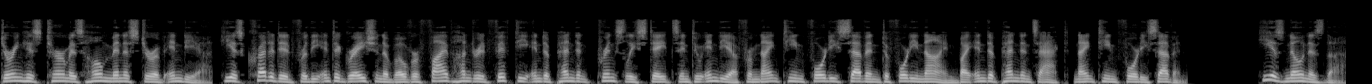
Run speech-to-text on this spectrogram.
during his term as Home Minister of India, he is credited for the integration of over 550 independent princely states into India from 1947 to 49 by Independence Act 1947. He is known as the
